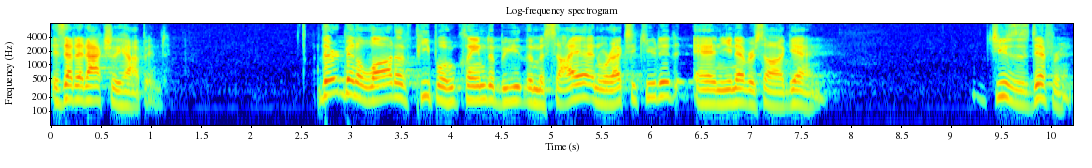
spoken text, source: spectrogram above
is that it actually happened. There had been a lot of people who claimed to be the Messiah and were executed, and you never saw again. Jesus is different.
